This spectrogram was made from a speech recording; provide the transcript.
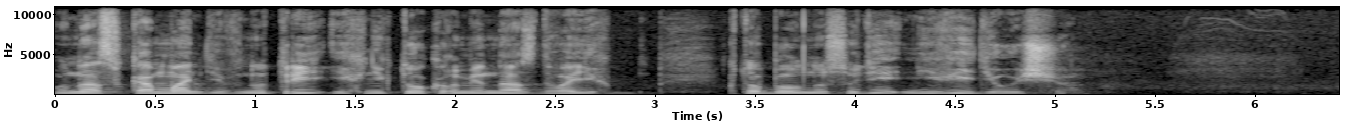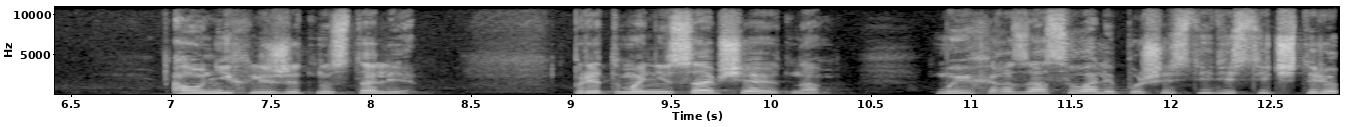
У нас в команде внутри, их никто, кроме нас двоих, кто был на суде, не видел еще. А у них лежит на столе. При этом они сообщают нам, мы их разослали по 64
